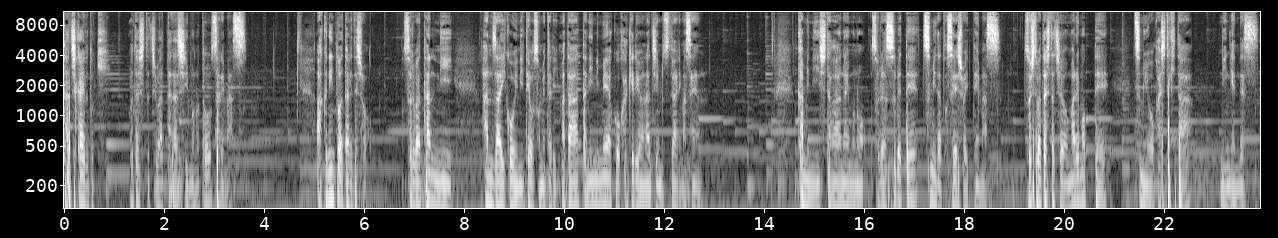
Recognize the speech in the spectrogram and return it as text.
立ち返る時私たちは正しいものとされます。悪人とは誰でしょう？それは単に犯罪行為に手を染めたりまた他人に迷惑をかけるような人物ではありません。神に従わない者それは全て罪だと聖書は言っています。そして私たちは生まれ持って罪を犯してきた人間です。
